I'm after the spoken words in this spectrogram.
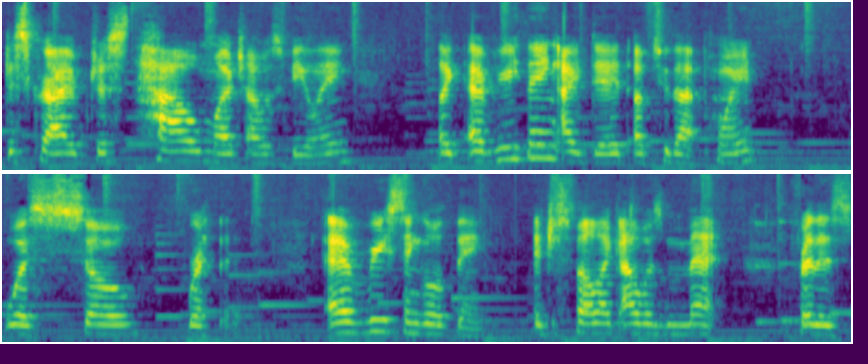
describe just how much I was feeling. Like everything I did up to that point was so worth it. Every single thing. It just felt like I was meant for this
